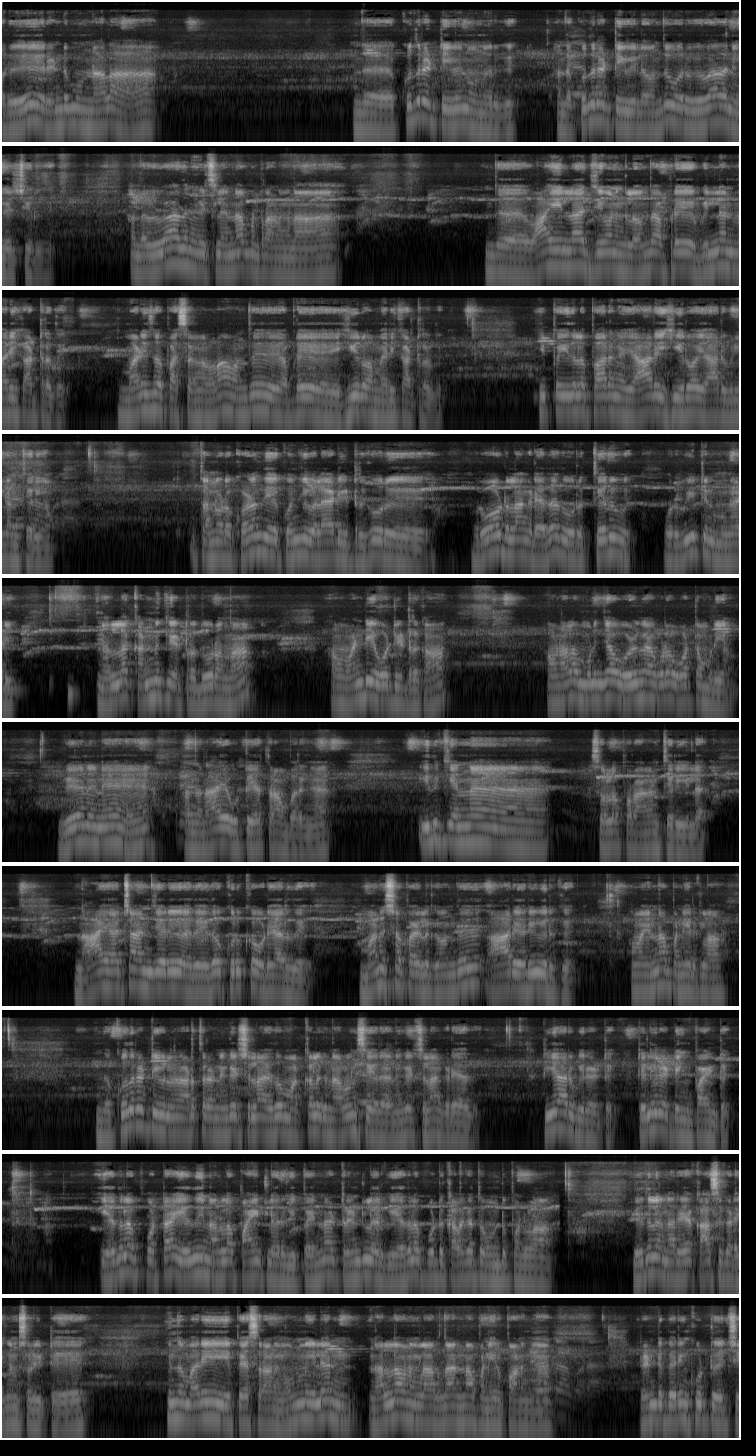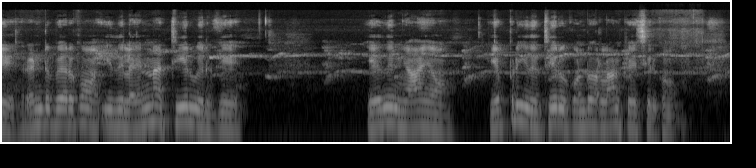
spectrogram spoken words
ஒரு ரெண்டு மூணு நாளாக இந்த குதிரை டிவின்னு ஒன்று இருக்குது அந்த குதிரை டிவியில் வந்து ஒரு விவாத நிகழ்ச்சி இருக்குது அந்த விவாத நிகழ்ச்சியில் என்ன பண்ணுறானுங்கன்னா இந்த வாயில்லா ஜீவனுங்களை வந்து அப்படியே வில்லன் மாதிரி காட்டுறது. மனித பசங்கள்லாம் வந்து அப்படியே ஹீரோ மாதிரி காட்டுறது. இப்போ இதில் பாருங்கள் யார் ஹீரோ யார் வில்லன் தெரியும். தன்னோட குழந்தைய கொஞ்சம் விளையாடிக்கிட்டு இருக்கு ஒரு ரோடுலாம் கிடையாது. அது ஒரு தெருவு. ஒரு வீட்டின் முன்னாடி நல்லா கண்ணுக்கு எட்டுற தூரம் தான் அவன் வண்டியை ஓட்டிகிட்டு இருக்கான் அவனால் முடிஞ்சால் ஒழுங்காக கூட ஓட்ட முடியும். வேணும்னே அந்த நாயை விட்டு ஏற்றுறான் பாருங்கள் இதுக்கு என்ன சொல்ல போகிறாங்கன்னு தெரியல. நாயாச்சும் அஞ்சு அறிவு அது ஏதோ குறுக்க உடையாருது. மனுஷ பயலுக்கு வந்து ஆறு அறிவு இருக்குது அவன் என்ன பண்ணியிருக்கலாம்? இந்த குதிரை டிவியில் நடத்துகிற நிகழ்ச்சிலாம் ஏதோ மக்களுக்கு நலன் செய்கிற நிகழ்ச்சிலாம் கிடையாது. டிஆர்பி ரேட்டு டெலிரேட்டிங் பாயிண்ட்டு எதில் போட்டால் எது நல்ல பாயிண்டில் இருக்குது இப்போ என்ன ட்ரெண்டில் இருக்குது எதில் போட்டு கலக்கத்தை உண்டு பண்ணலாம்? எதில் நிறையா காசு கிடைக்கும்னு சொல்லிட்டு இந்த மாதிரி பேசுகிறானுங்க உண்மையில் நல்லவனுங்களாக இருந்தால் என்ன பண்ணியிருப்பானுங்க ரெண்டு பேரையும் கூட்டு வச்சு ரெண்டு பேருக்கும் இதில் என்ன தீர்வு இருக்குது எது நியாயம்? எப்படி இது தீர்வு கொண்டு வரலான்னு பேசியிருக்கணும்.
